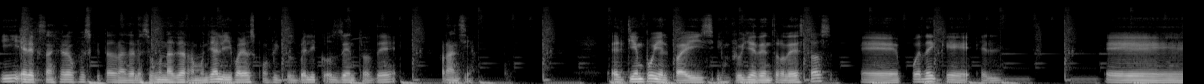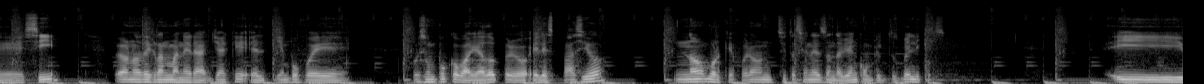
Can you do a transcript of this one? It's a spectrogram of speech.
y El extranjero fue escrita durante la Segunda Guerra Mundial y varios conflictos bélicos dentro de Francia. El tiempo y el país influye dentro de estos. Eh, puede que el eh, sí, pero no de gran manera, ya que el tiempo fue pues un poco variado, pero el espacio no, porque fueron situaciones donde habían conflictos bélicos. Y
